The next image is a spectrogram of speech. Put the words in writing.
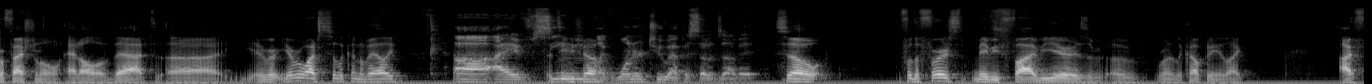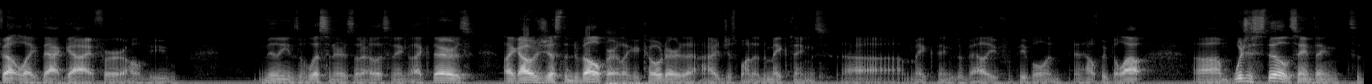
professional at all of that. Uh, you, ever, you ever watch Silicon Valley? Uh, I've seen like one or two episodes of it. So, for the first maybe five years of, of running the company, like I felt like that guy for all of you millions of listeners that are listening. Like there's like I was just a developer, like a coder that I just wanted to make things, uh, make things of value for people and, and help people out, um, which is still the same thing to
